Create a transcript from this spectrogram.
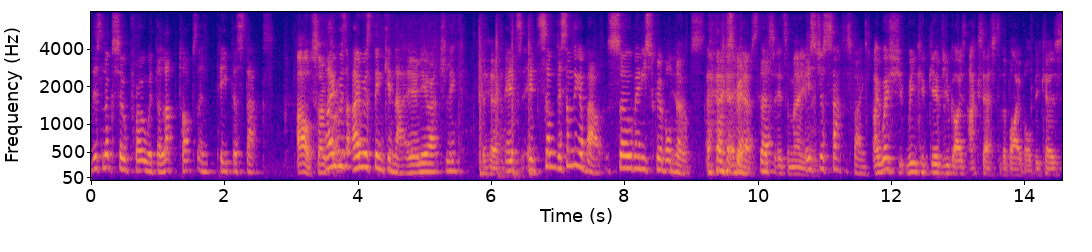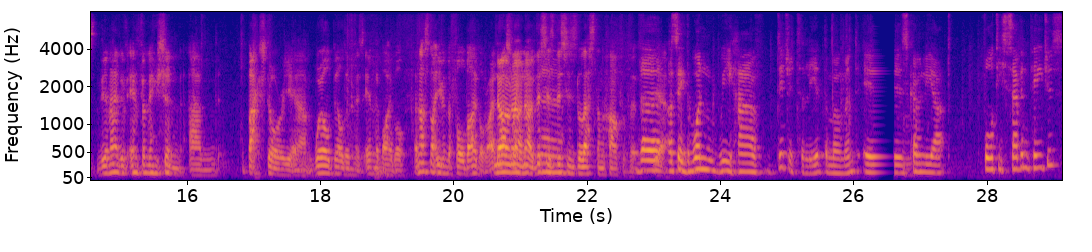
this looks so pro with the laptops and paper stacks. oh, so I pro. was I was thinking that earlier actually. Yeah. It's it's some there's something about so many scribbled Yeah. notes on scripts that It's, it's amazing. it's just satisfying. I wish we could give you guys access to the Bible because the amount of information and backstory Yeah. and world building that's in the Bible, and that's not even the full Bible, right? No, That's no, like- no. This is Uh, this is less than half of it. The Yeah. I'll say the one we have digitally at the moment is, is currently at forty-seven pages.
